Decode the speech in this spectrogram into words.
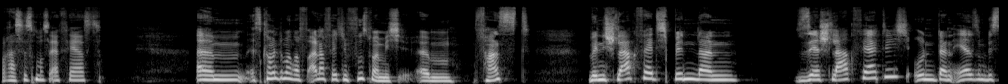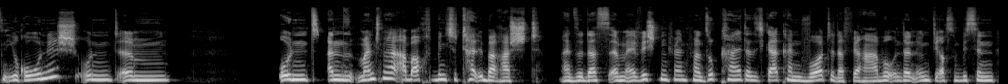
Rassismus erfährst? Ähm, es kommt immer darauf an, auf welchen Fuß man mich ähm, fasst. Wenn ich schlagfertig bin, dann sehr schlagfertig und dann eher so ein bisschen ironisch und ähm, und an, manchmal aber auch bin ich total überrascht. Also das ähm, erwischt mich manchmal so kalt, dass ich gar keine Worte dafür habe und dann irgendwie auch so ein bisschen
